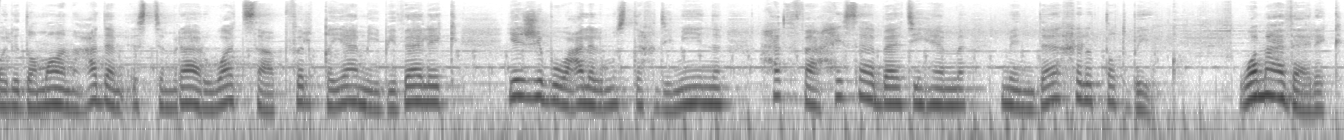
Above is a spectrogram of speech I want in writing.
ولضمان عدم استمرار واتساب في القيام بذلك يجب على المستخدمين حذف حساباتهم من داخل التطبيق. ومع ذلك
